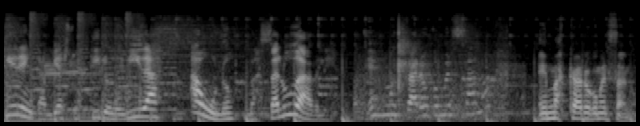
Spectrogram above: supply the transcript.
quieren cambiar su estilo de vida a uno más saludable. ¿Es muy caro comer sano? Es más caro comer sano.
